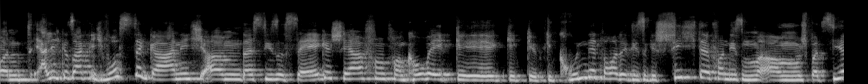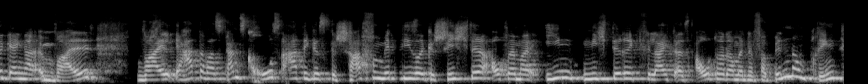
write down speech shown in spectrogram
Und ehrlich gesagt, ich wusste gar nicht, ähm, dass dieses Sägeschärfen von Covey ge ge gegründet wurde, diese Geschichte von diesem ähm, Spaziergänger im Wald, weil er hat da was ganz Großartiges geschaffen mit dieser Geschichte, auch wenn man ihn nicht direkt vielleicht als Autor damit in Verbindung bringt.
